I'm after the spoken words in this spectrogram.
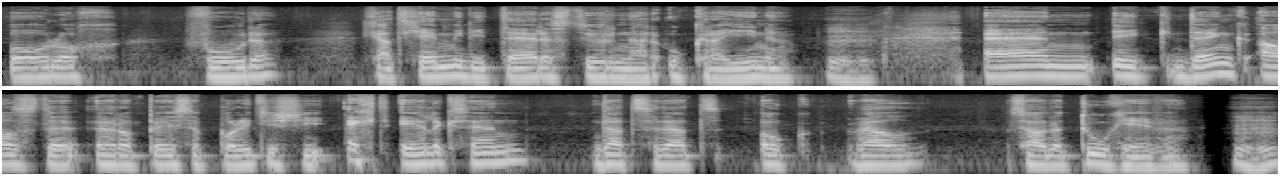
oorlog voeren, gaat geen militairen sturen naar Oekraïne. En ik denk als de Europese politici echt eerlijk zijn, dat ze dat ook wel zouden toegeven. Mhm.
